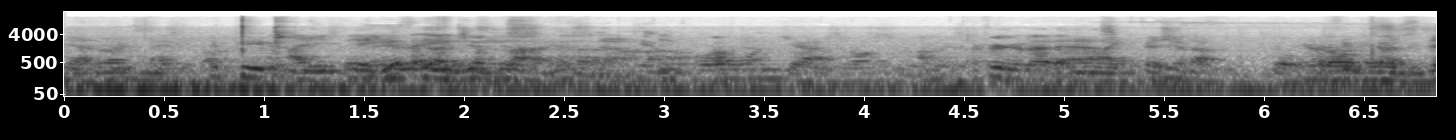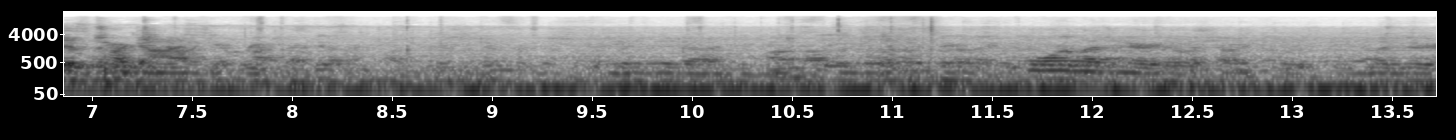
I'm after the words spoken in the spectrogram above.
So I have to make one. And I'll slow them down. Yeah. I, they use agents. Yeah. I figured I'd And ask. like fish it up. Because this card did not get reprinted. Or legendary. Legendary.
